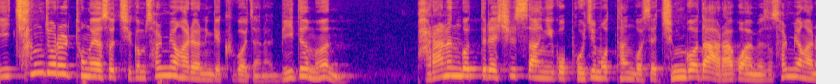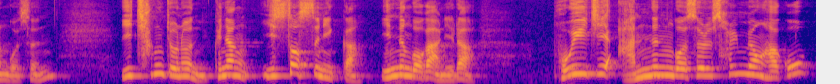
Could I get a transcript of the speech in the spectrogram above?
이 창조를 통해서 지금 설명하려는 게 그거잖아요. 믿음은 바라는 것들의 실상이고 보지 못한 것의 증거다라고 하면서 설명하는 것은 이 창조는 그냥 있었으니까 있는 거가 아니라 보이지 않는 것을 설명하고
